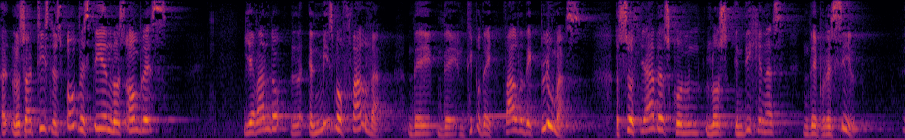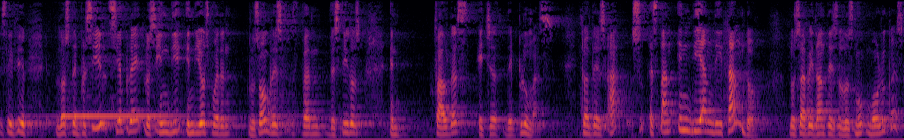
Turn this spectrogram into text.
eh, los artistas o vestían los hombres llevando el mismo falda, de, tipo de falda de plumas, asociadas con los indígenas de Brasil. Es decir, los de Brasil siempre, los indios fueron, los hombres fueron vestidos en faldas hechas de plumas. Entonces, ah, están indianizando los habitantes de los Molucas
